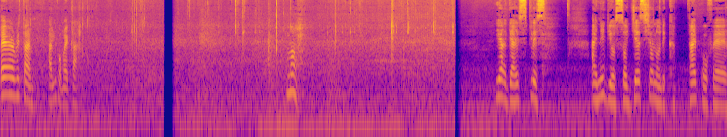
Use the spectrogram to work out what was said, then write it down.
every time i look for my car no yeah guys please I need your suggestion on the type of uh,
